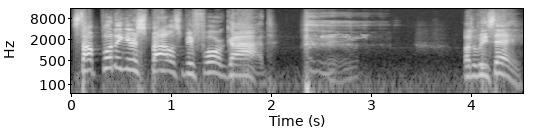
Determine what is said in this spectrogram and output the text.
stop putting your spouse before God. what do we say?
